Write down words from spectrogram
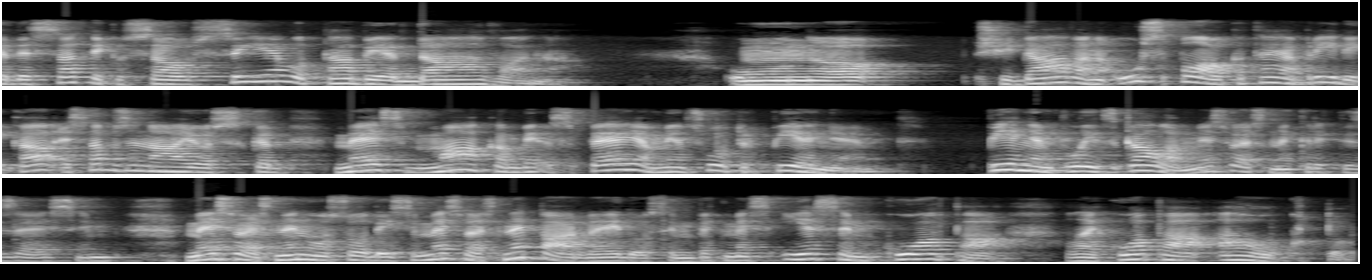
kad es satiku savu sievu, tā bija dāvana. Un šī dāvana uzplauka tajā brīdī, kad es apzinājos, ka mēs mākam, spējam viens otru pieņemt pieņemt līdz galam. Mēs vairs nekritizēsim, mēs vairs nenosodīsim, mēs vairs nepārveidosim, bet mēs iesim kopā, lai kopā augtu.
